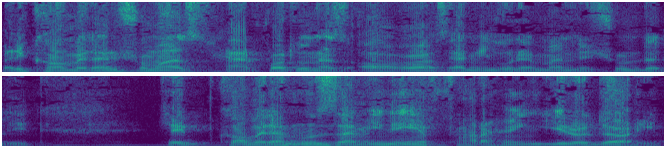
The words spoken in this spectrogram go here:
ولی کاملا شما از حرفاتون از آغاز همین گونه من نشون دادید. که کاملا اون زمینه فرهنگی رو دارید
